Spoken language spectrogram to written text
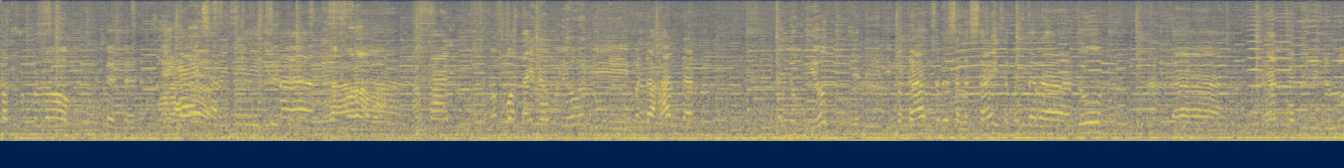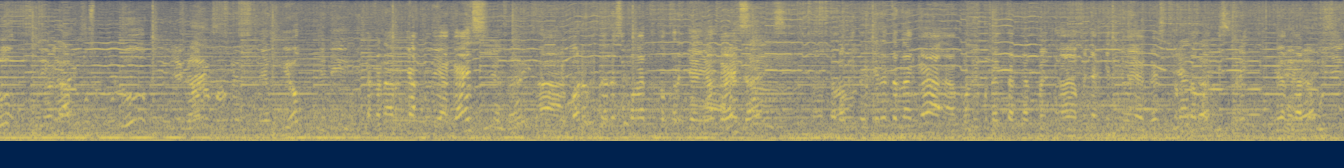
Sekarang tempat belum? Oke guys hari ini kita akan membuat beliau di Mendahan dan Tanjung jadi di Mendahan sudah selesai sementara itu kita sehatkan diri dulu. Jangan pukul 10 ya guys biok jadi kita kena rejak dulu ya guys. Nah, baru kita ada semangat untuk kerja ya guys. nah, kalau kita tidak tenaga nah, boleh mendatangkan uh, penyakit juga ya guys terutama listrik yang ada musik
